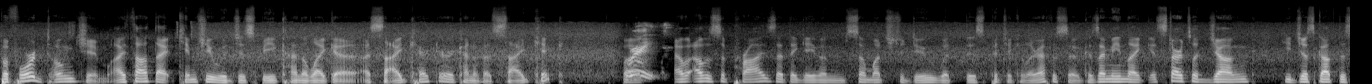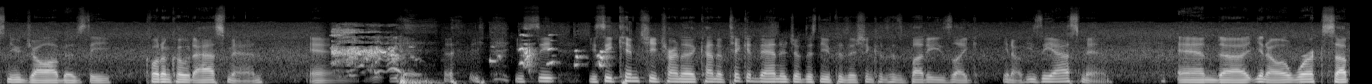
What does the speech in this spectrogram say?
before Dongjim, I thought that Kimchi would just be kind of like a, a side character, or kind of a sidekick. But Right. I, I was surprised that they gave him so much to do with this particular episode because I mean, like, it starts with Jung. He just got this new job as the quote unquote ass man, and you see you see Kimchi trying to kind of take advantage of this new position because his buddy's like, you know, he's the ass man. And uh, you know it works up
